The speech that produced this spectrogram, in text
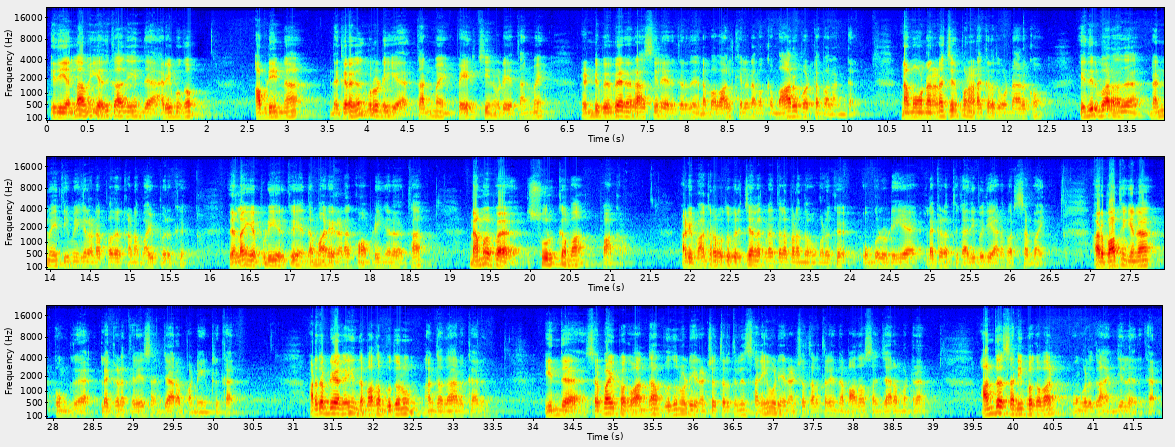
இது எல்லாமே எதுக்காக இந்த அறிமுகம்? அப்படின்னா இந்த கிரகங்களுடைய தன்மை பயிற்சியினுடைய தன்மை ரெண்டு வெவ்வேறு ராசியில் இருக்கிறது. நம்ம வாழ்க்கையில் நமக்கு மாறுபட்ட பலன்கள். நம்ம ஒன்று நினச்சிருப்போம் நடக்கிறது ஒன்றா இருக்கும். எதிர்பாராத நன்மை தீமைகள் நடப்பதற்கான வாய்ப்பு இருக்குது இதெல்லாம் எப்படி இருக்குது எந்த மாதிரி நடக்கும் அப்படிங்கிறத தான் நம்ம இப்போ சுருக்கமாக பார்க்குறோம் அப்படி பார்க்குற போது விருச்ச லக்னத்தில் பிறந்தவங்களுக்கு உங்களுடைய லக்னத்துக்கு அதிபதியானவர் செவ்வாய். அவர் பார்த்தீங்கன்னா உங்கள் லக்னத்திலே சஞ்சாரம் பண்ணிகிட்டு இருக்கார். அடுத்தபடியாக இந்த மாதம் புதனும் அங்கே தான் இருக்கார். இந்த செவ்வாய் பகவான் தான் புதனுடைய நட்சத்திரத்திலையும் சனியுடைய நட்சத்திரத்திலையும் இந்த மாதம் சஞ்சாரம் பண்ணுறார் அந்த சனி பகவான் உங்களுக்கு அஞ்சில் இருக்கார்.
